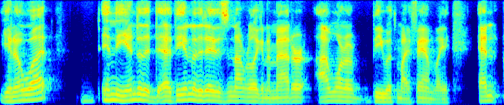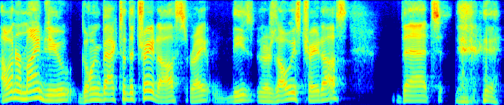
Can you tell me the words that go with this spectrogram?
you know what? in the end of the at the end of the day, this is not really going to matter. I want to be with my family. And I want to remind you, going back to the trade-offs, right? These there's always trade-offs that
